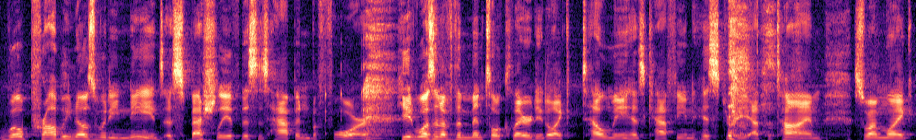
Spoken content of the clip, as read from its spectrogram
Will probably knows what he needs, especially if this has happened before. He wasn't of the mental clarity to like tell me his caffeine history at the time. So I'm like,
